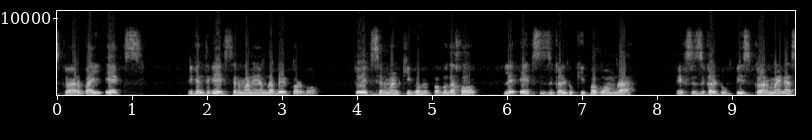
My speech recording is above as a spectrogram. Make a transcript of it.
square by x এখান থেকে এক্সের মানে আমরা বের করব। তো এক্সের মান কীভাবে পাবো দেখো? এক্স ইজিক্যাল টু কি পাবো আমরা? Is equal to p square minus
